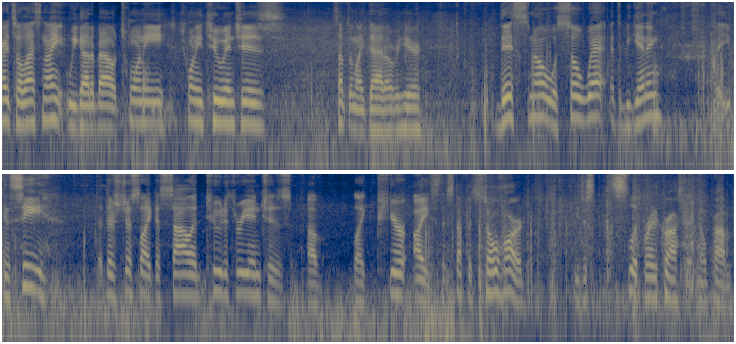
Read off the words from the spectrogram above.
right so last night we got about 20 22 inches something like that over here. This snow was so wet at the beginning that you can see that there's just like a solid two to three inches of like pure ice. This stuff is so hard you just slip right across it no problem.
